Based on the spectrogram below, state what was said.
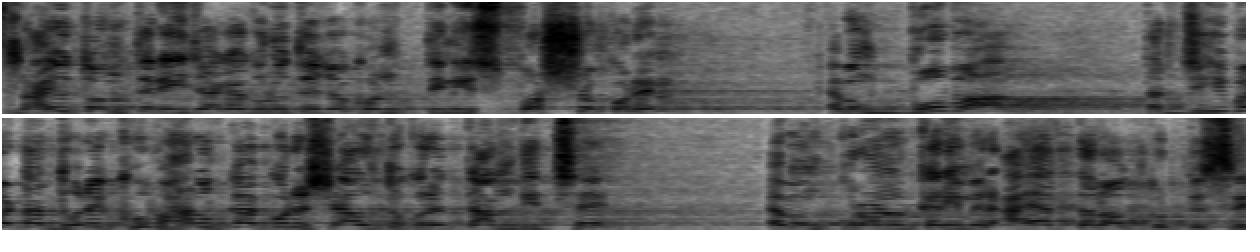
স্নায়ুতন্ত্রের এই জায়গাগুলোতে যখন তিনি স্পর্শ করেন এবং বোবা তার জিহিবাটা ধরে খুব হালকা করে সে আলতো করে টান দিচ্ছে এবং কোরআনুল করিমের আয়াত তালাওয়াত করতেছে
